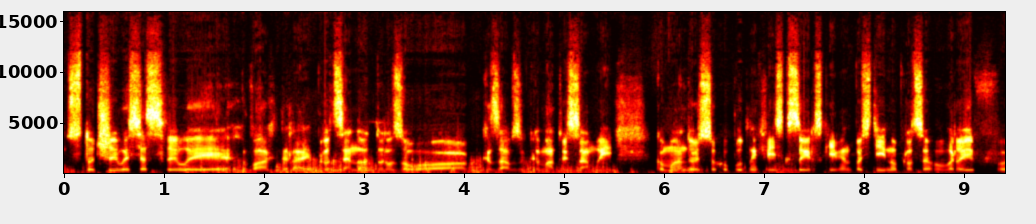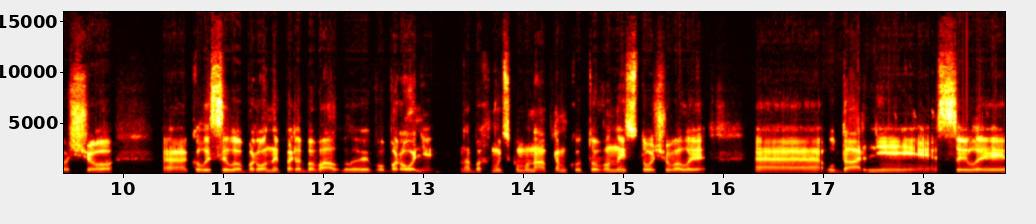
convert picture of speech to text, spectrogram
Сточилися сили Вагнера, і про це неодноразово казав зокрема той самий командувач сухопутних військ Сирський. Він постійно про це говорив. Що коли сили оборони перебивали в обороні на Бахмутському напрямку, то вони сточували е, ударні сили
